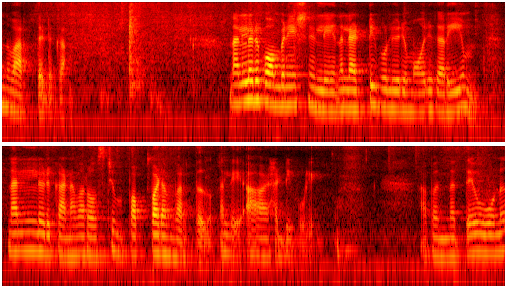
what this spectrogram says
ഒന്ന് വറുത്തെടുക്കാം. നല്ലൊരു കോമ്പിനേഷൻ ഇല്ലേ നല്ല അടിപൊളി ഒരു മോര് കറിയും നല്ലൊരു കണവ റോസ്റ്റും പപ്പടം വറുത്തതും അല്ലേ? ആ അടിപൊളി. അപ്പോൾ ഇന്നത്തെ ഊണ്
